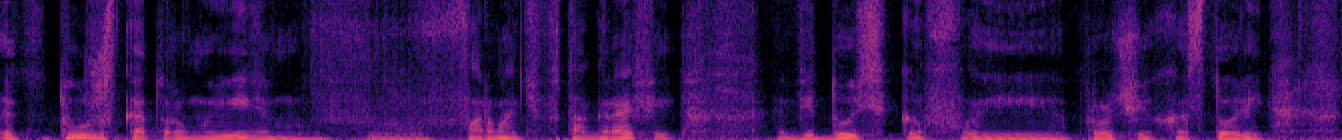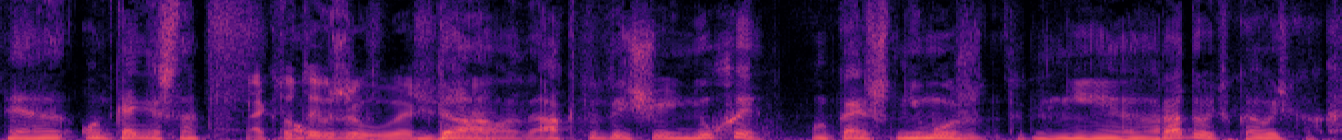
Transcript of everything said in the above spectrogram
этот ужас, который мы видим в, формате фотографий, видосиков и прочих историй, э, он, конечно... А кто-то и вживую ощущает. Да, он- а кто-то еще и нюхает. Он, конечно, не может не радовать в кавычках.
